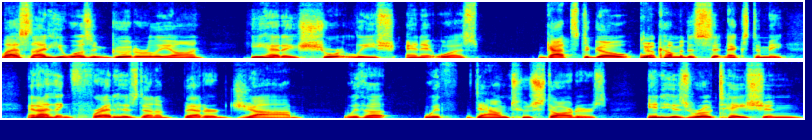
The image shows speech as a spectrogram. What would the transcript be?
Last night he wasn't good early on. He had a short leash and it was gots to go. You're Yep. coming to sit next to me. And I think Fred has done a better job with a with down two starters in his rotation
